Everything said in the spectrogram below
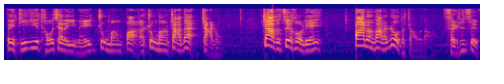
被敌机投下了一枚重磅爆呃重磅炸弹炸中，炸的最后连巴掌大的肉都找不到，粉身碎骨。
